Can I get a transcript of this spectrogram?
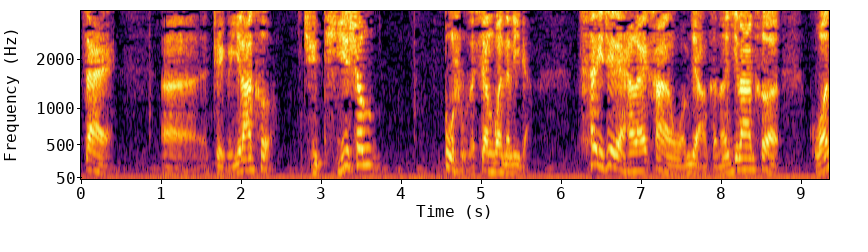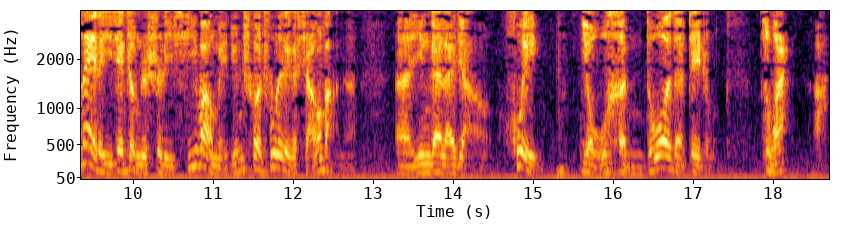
在呃这个伊拉克去提升部署的相关的力量。所以这点上来看，我们讲可能伊拉克国内的一些政治势力希望美军撤出的这个想法呢，呃，应该来讲会有很多的这种阻碍啊。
